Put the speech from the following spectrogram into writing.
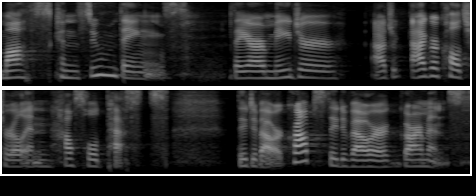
Moths consume things, they are major ag- agricultural and household pests. They devour crops, they devour garments.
